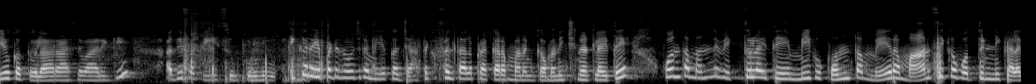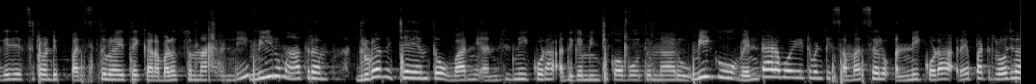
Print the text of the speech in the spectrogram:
ఈ యొక్క తుల రాశి వారికి అధిపతి శుక్రుడు. ఇక రేపటి రోజున మీ యొక్క జాతక ఫలితాల ప్రకారం మనం గమనించినట్లయితే కొంతమంది వ్యక్తులైతే మీకు కొంత మేర మానసిక ఒత్తిడిని కలగజేసేటువంటి పరిస్థితులు అయితే కనబడుతున్నారండి మీరు మాత్రం దృఢ నిశ్చయంతో వారిని అన్నిటినీ కూడా అధిగమించుకోబోతున్నారు. మీకు వెంటాడబోయేటువంటి సమస్యలు అన్నీ కూడా రేపటి రోజున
